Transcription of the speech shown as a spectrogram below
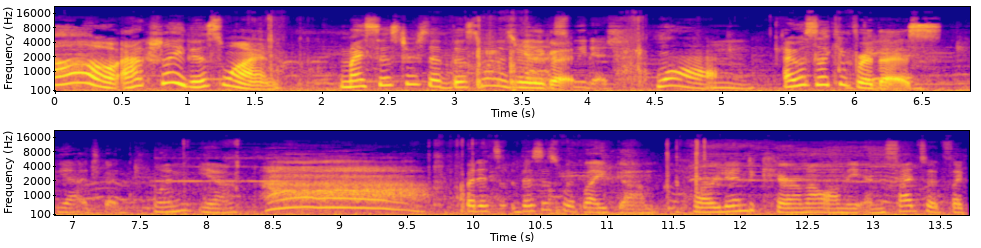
Oh, actually, this one. My sister said this one is really good. Swedish. Yeah. Mm. I was looking for good. this. Yeah, it's good. One, yeah. But it's this is with like um, hardened caramel on the inside, so it's like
